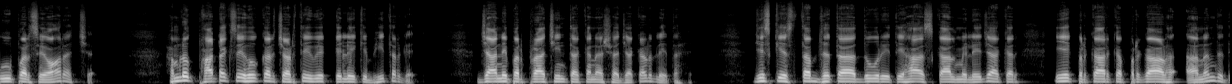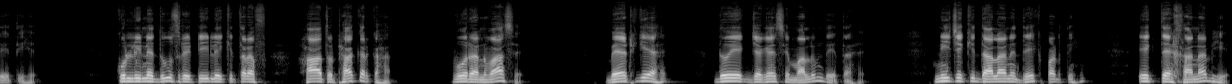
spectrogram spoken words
ऊपर से और अच्छा। हम लोग फाटक से होकर चढ़ते हुए किले के भीतर गए। जाने पर प्राचीनता का नशा जकड़ लेता है, जिसकी स्तब्धता, दूर इतिहास काल में ले जाकर एक प्रकार का प्रगाढ़ आनंद देती है। कुल्ली ने दूसरे टीले की तरफ़ हाथ उठाकर कहा, वो रनवास है। बैठ गया है, दो एक जगह से मालूम देता है। नीचे की दालाने देख पड़ती हैं, एक तहखाना भी है।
